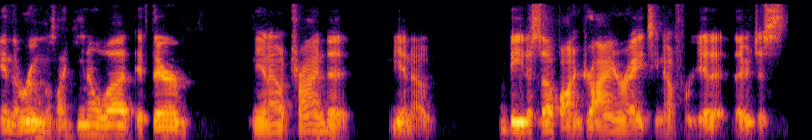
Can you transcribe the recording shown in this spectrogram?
in the room was like, you know what? If they're you know trying to you know beat us up on drying rates, you know, forget it. They're just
